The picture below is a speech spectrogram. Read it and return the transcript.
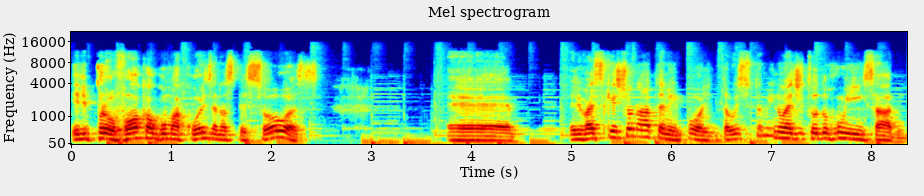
ele provoca alguma coisa nas pessoas, é, ele vai se questionar também. Pô, então isso também não é de todo ruim, sabe?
